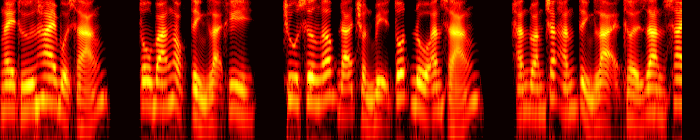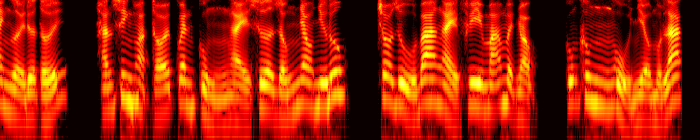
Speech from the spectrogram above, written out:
Ngày thứ hai buổi sáng, Tô Bá Ngọc tỉnh lại khi, Chu Sương ấp đã chuẩn bị tốt đồ ăn sáng, hắn đoán chắc hắn tỉnh lại thời gian sai người đưa tới, hắn sinh hoạt thói quen cùng ngày xưa giống nhau như lúc, cho dù ba ngày phi mã mệt nhọc, cũng không ngủ nhiều một lát.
